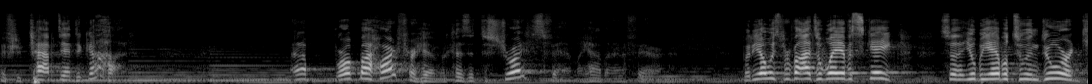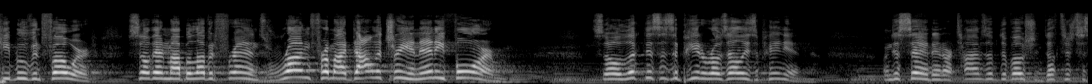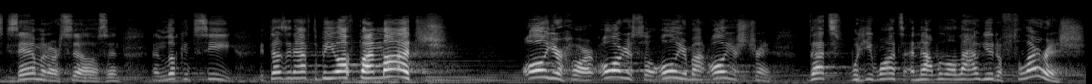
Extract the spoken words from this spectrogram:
if you're tapped into God. And I broke my heart for him because it destroyed his family having an affair. But he always provides a way of escape so that you'll be able to endure and keep moving forward. So then, my beloved friends, run from idolatry in any form. So, look, this is a Peter Roselli's opinion. I'm just saying, in our times of devotion, let's just examine ourselves and, and look and see. It doesn't have to be off by much. All your heart, all your soul, all your mind, all your strength. That's what He wants, and that will allow you to flourish.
